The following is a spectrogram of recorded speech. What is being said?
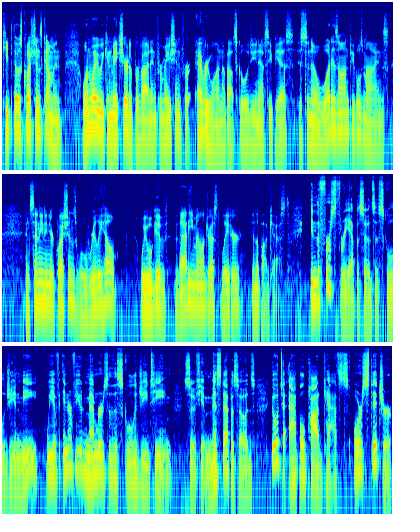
Keep those questions coming. One way we can make sure to provide information for everyone about Schoology and FCPS is to know what is on people's minds, and sending in your questions will really help. We will give that email address later in the podcast. In the first three episodes of Schoology and Me, we have interviewed members of the Schoology team. So if you missed episodes, go to Apple Podcasts or Stitcher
